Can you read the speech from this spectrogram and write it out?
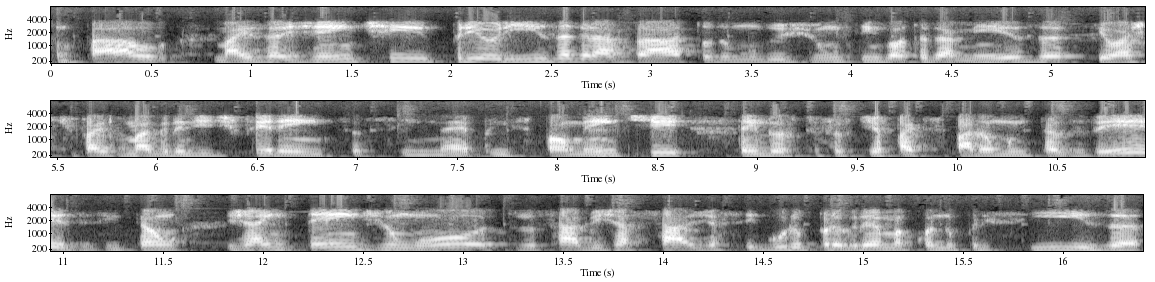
São Paulo, mas a gente prioriza gravar todo mundo junto em volta da mesa, eu acho que faz uma grande diferença, assim, né? Principalmente tendo as pessoas que já participaram muitas vezes, então já entende um outro, sabe? Já sabe, já segura o programa quando precisa,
